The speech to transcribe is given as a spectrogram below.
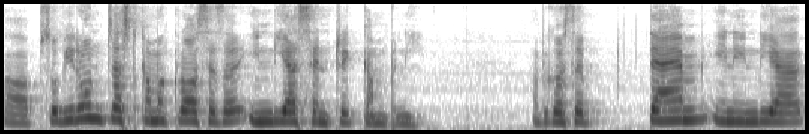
Uh, so we don't just come across as an India centric company because the TAM in India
